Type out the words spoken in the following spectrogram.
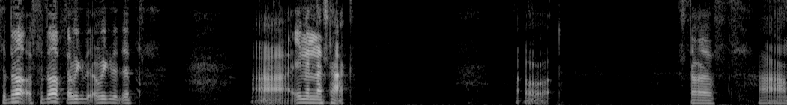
ситуа ситуация выгля выглядит а, именно так. Вот. То есть, а,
